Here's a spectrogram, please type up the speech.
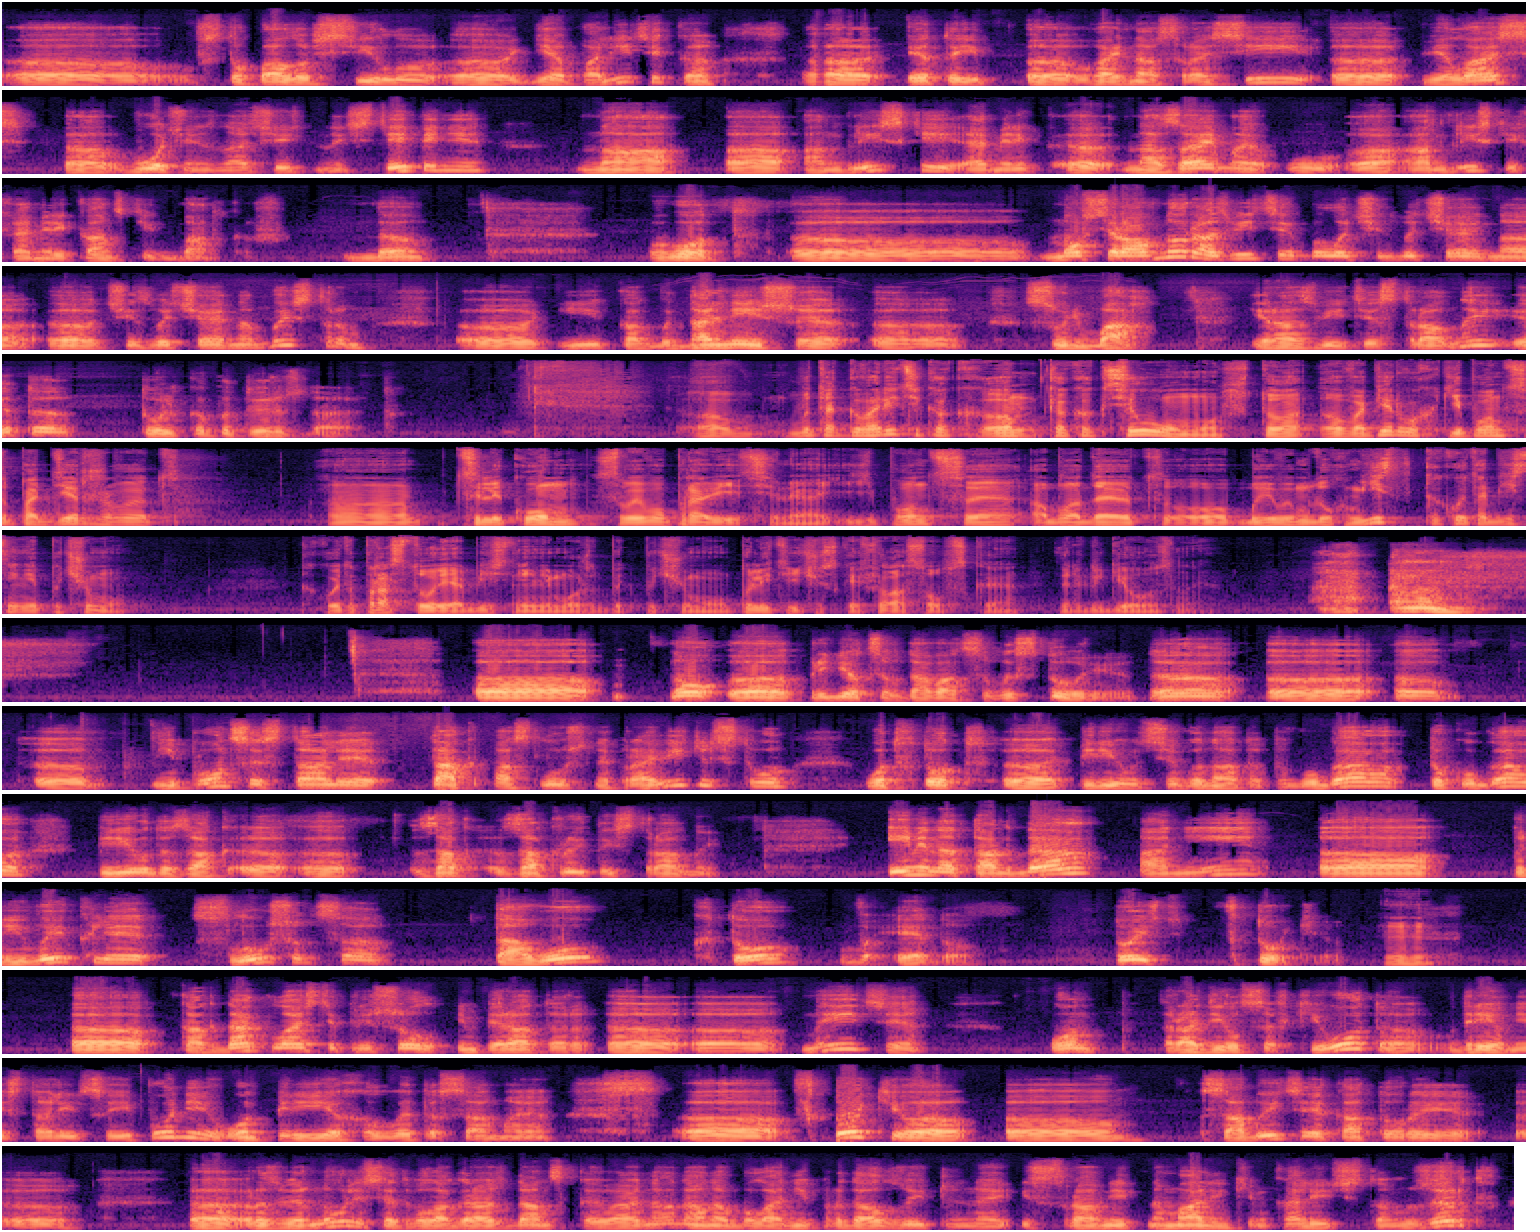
э, вступала в силу э, геополитика. Эта война с Россией велась в очень значительной степени на английские, на займы у английских и американских банков. Да. Вот. Но все равно развитие было чрезвычайно, чрезвычайно быстрым, и как бы дальнейшая судьба и развитие страны это только подтверждают. Вы так говорите, как, э, как аксиому, что, э, во-первых, японцы поддерживают э, целиком своего правителя. Японцы обладают боевым духом. Есть какое-то объяснение, почему? Какое-то простое объяснение, может быть, почему? Политическое, философское, религиозное. Ну, придется вдаваться в историю. Да? Японцы стали так послушны правительству вот в тот э, период Сигуната Токугава, Токугава периода зак, э, э, зак, закрытой страны. Именно тогда они э, привыкли слушаться того, кто в Эдо, то есть в Токио. Угу. Когда к власти пришел император э, э, Мэйти, он родился в Киото, в древней столице Японии. Он переехал в это самое, в Токио. События, которые развернулись, это была гражданская война, но она была непродолжительная и с сравнительно маленьким количеством жертв,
